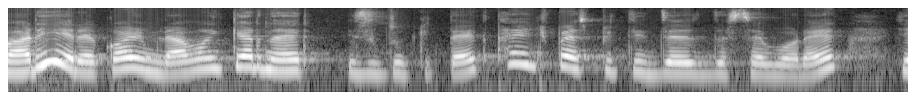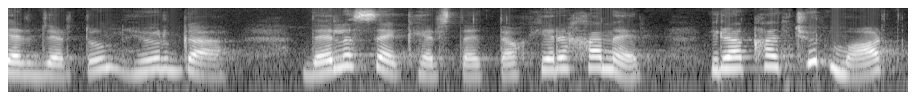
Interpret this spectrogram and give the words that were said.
Բարի երեկո իմ լավ ընկերներ, իսկ դուք գիտեք, թե ինչպես պիտի ձեզ դասևորեք, երբ ձեր տուն հյուր գա։ Դե լսեք, հերստայտող երեխաներ, յուրաքանչյուր մարդ,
